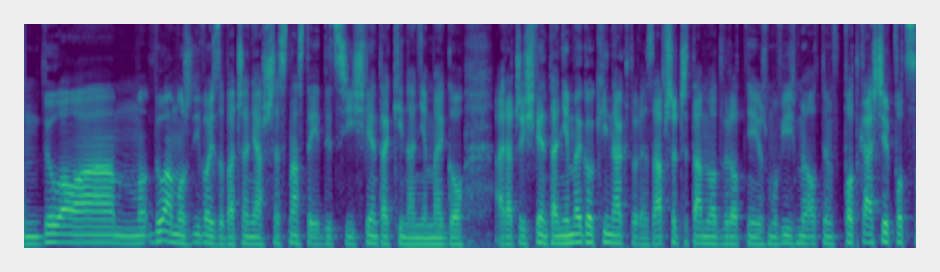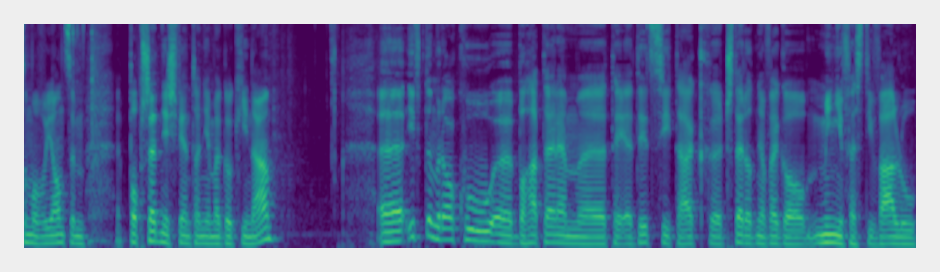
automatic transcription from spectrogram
była, była możliwość zobaczenia 16 edycji Święta Kina Niemego, a raczej Święta Niemego Kina, które zawsze czytamy odwrotnie. Już mówiliśmy o tym w podcaście podsumowującym poprzednie Święto Niemego Kina. E, I w tym roku e, bohaterem e, tej edycji, tak, czterodniowego mini festiwalu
